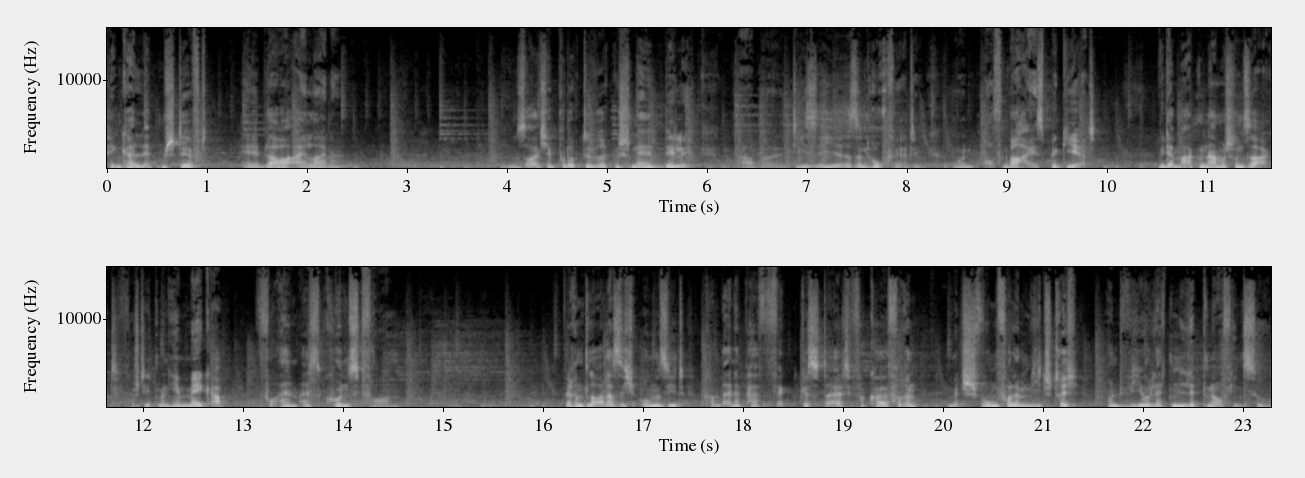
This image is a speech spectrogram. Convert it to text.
pinker Lippenstift, hellblauer Eyeliner. Solche Produkte wirken schnell billig, aber diese hier sind hochwertig und offenbar heiß begehrt. Wie der Markenname schon sagt, versteht man hier Make-up vor allem als Kunstform. Während Lauder sich umsieht, kommt eine perfekt gestylte Verkäuferin mit schwungvollem Lidstrich und violetten Lippen auf ihn zu.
